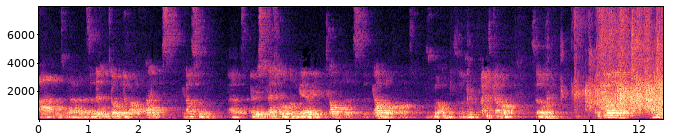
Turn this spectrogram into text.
And uh, there's a little token of our thanks. We have some uh, very special Hungarian chocolates that Gabo brought as well. So thanks, Gabo. So enjoy hanging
